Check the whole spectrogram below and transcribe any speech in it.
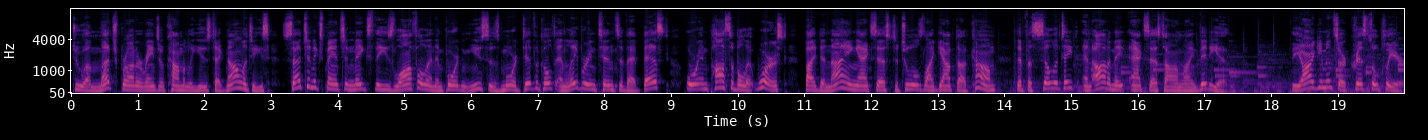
to a much broader range of commonly used technologies, such an expansion makes these lawful and important uses more difficult and labor intensive at best or impossible at worst by denying access to tools like Yout.com that facilitate and automate access to online video. The arguments are crystal clear.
